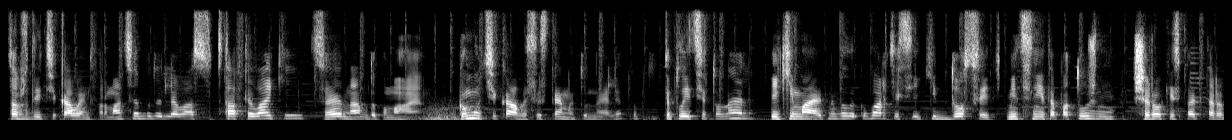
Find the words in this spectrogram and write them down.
Завжди цікава інформація буде для вас. Ставте лайки, це нам допомагає. Кому цікаві системи тунелі, тобто теплиці тунелі, які мають невелику вартість, які досить міцні та потужні, широкий спектр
